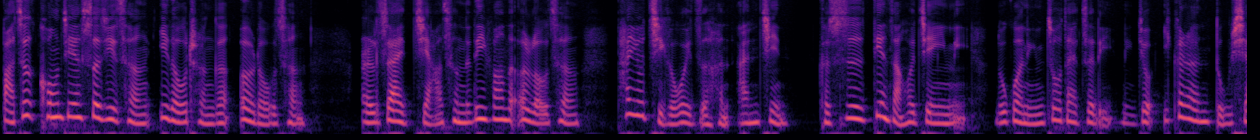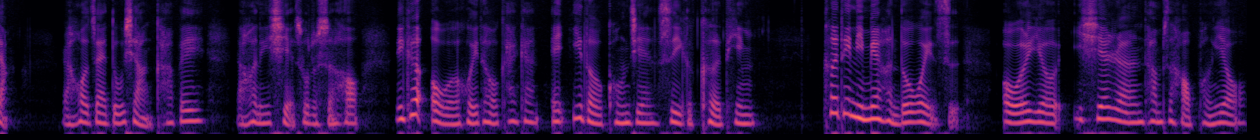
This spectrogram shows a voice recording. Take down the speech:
把这个空间设计成一楼层跟二楼层，而在夹层的地方的二楼层，它有几个位置很安静。可是店长会建议你，如果您坐在这里，你就一个人独享，然后再独享咖啡，然后你写作的时候，你可以偶尔回头看看，哎，一楼空间是一个客厅。客厅里面很多位置，偶尔有一些人，他们是好朋友，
